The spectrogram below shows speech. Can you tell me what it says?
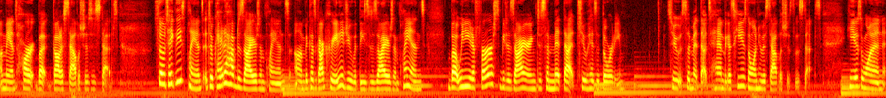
a man's heart, but God establishes his steps. So take these plans. It's okay to have desires and plans um, because God created you with these desires and plans, but we need to first be desiring to submit that to His authority to submit that to him because he is the one who establishes the steps. He is the one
